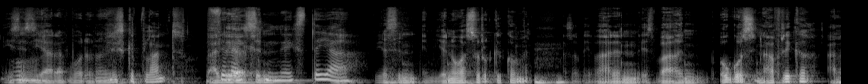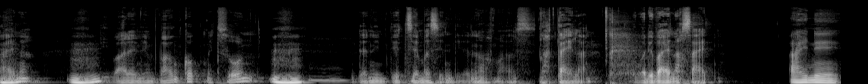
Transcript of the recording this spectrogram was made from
Dieses Jahr wurde noch nicht geplant. Weil wir Vielleicht sind- nächstes Jahr. Wir sind im Januar zurückgekommen. Also wir waren, es war im August in Afrika alleine. Wir waren in Bangkok mit Sohn. Und dann im Dezember sind wir nochmals nach Thailand. Über die Weihnachtszeiten. Eine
